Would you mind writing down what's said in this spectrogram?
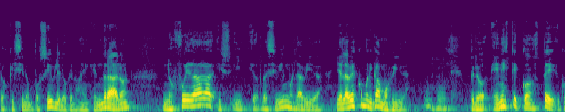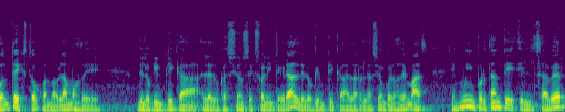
los que hicieron posible, los que nos engendraron, nos fue dada y, y- y recibimos la vida, y a la vez comunicamos vida. Pero en este conste- contexto, cuando hablamos de, de lo que implica la educación sexual integral, de lo que implica la relación con los demás, es muy importante el saber,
